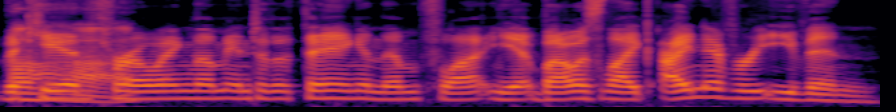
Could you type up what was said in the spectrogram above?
the kid Uh-huh. throwing them into the thing and them fly. Yeah, but I was like, I never even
